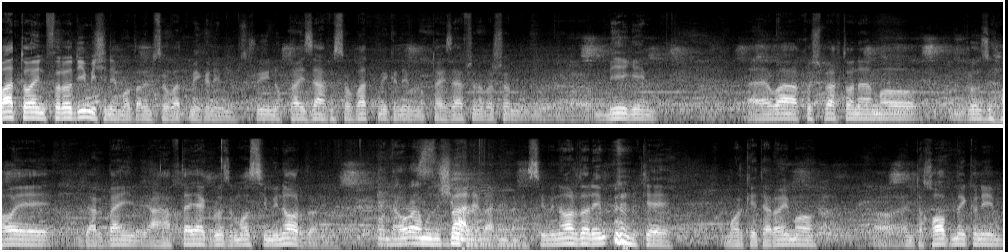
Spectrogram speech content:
و تا انفرادی میشینیم ما داریم صحبت می‌کنیم. روی نقطه های ضعف صحبت می‌کنیم نقطه های ضعفشون برشون میگیم و خوشبختانه ما روزهای در بین هفته یک روز ما سیمینار داریم. دوره آموزشی بله بله سیمینار داریم که marketer های ما انتخاب می‌کنیم.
